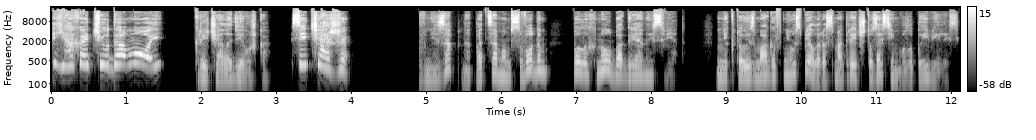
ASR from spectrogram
«Я хочу домой!» — кричала девушка. «Сейчас же!» Внезапно под самым сводом полыхнул багряный свет. Никто из магов не успел рассмотреть, что за символы появились.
